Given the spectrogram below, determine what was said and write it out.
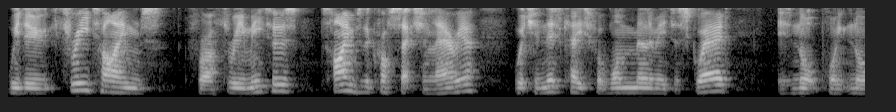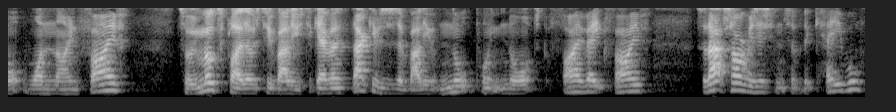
we do 3 times for our 3 meters times the cross-sectional area, which in this case for 1 millimeter squared is 0.0195. So we multiply those two values together. That gives us a value of 0.0585. So that's our resistance of the cable.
